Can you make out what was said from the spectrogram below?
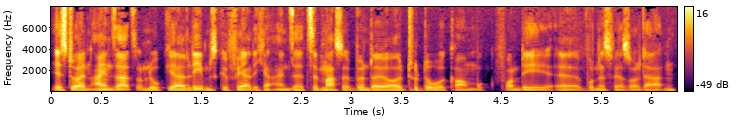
ist da ein Einsatz und auch ja lebensgefährliche Einsätze, Masse Bünder ja zu Doe kommen von den äh, Bundeswehrsoldaten.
